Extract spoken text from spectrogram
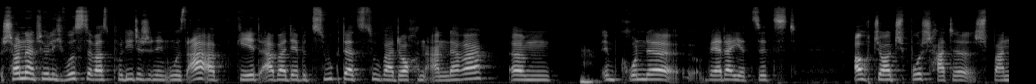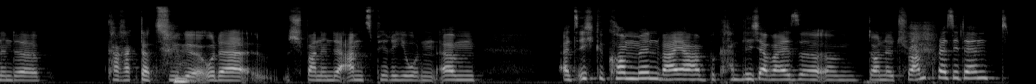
schon natürlich wusste, was politisch in den USA abgeht, aber der Bezug dazu war doch ein anderer. Ähm, hm. Im Grunde, wer da jetzt sitzt, auch George Bush hatte spannende Charakterzüge hm. oder spannende Amtsperioden. Ähm, als ich gekommen bin, war ja bekanntlicherweise ähm, Donald Trump Präsident.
